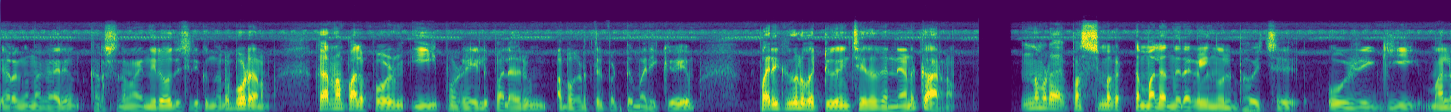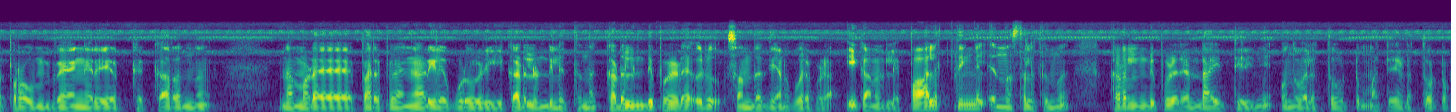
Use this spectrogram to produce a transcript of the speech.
ഇറങ്ങുന്ന കാര്യം കർശനമായി നിരോധിച്ചിരിക്കുന്ന ബോർഡ് കാണാം. കാരണം പലപ്പോഴും ഈ പുഴയിൽ പലരും അപകടത്തിൽപ്പെട്ട് മരിക്കുകയും പരിക്കുകൾ പറ്റുകയും ചെയ്തത് തന്നെയാണ് കാരണം. നമ്മുടെ പശ്ചിമഘട്ട മലനിരകളിൽ നിന്ന് ഉത്ഭവിച്ച് ഒഴുകി മലപ്പുറവും വേങ്ങരയൊക്കെ കറന്ന് നമ്മുടെ പരപ്പനങ്ങാടിയിലെ കൂടെ ഒഴുകി കടലുണ്ടിയിലെത്തുന്ന കടലുണ്ടിപ്പുഴയുടെ ഒരു സന്തതിയാണ് പൂരപ്പുഴ. ഈ കാണുന്നില്ലേ? പാലത്തിങ്ങൽ എന്ന സ്ഥലത്ത് നിന്ന് കടലുണ്ടിപ്പുഴ രണ്ടായി തിരിഞ്ഞ് ഒന്ന് വലത്തോട്ടും മറ്റേ ഇടത്തോട്ടും.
